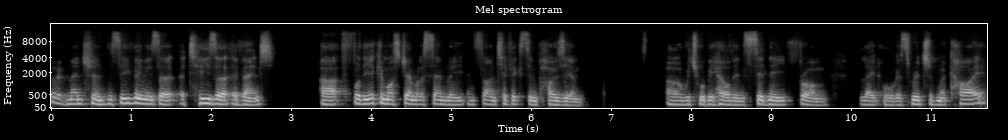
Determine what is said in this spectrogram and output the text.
Philip mentioned, this evening is a, a teaser event uh, for the ICOMOS General Assembly and Scientific Symposium, uh, which will be held in Sydney from late August. Richard Mackay,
